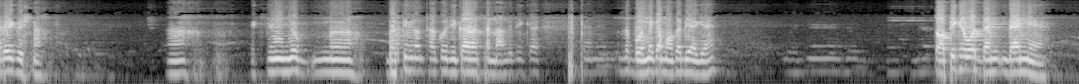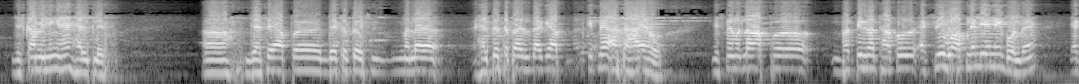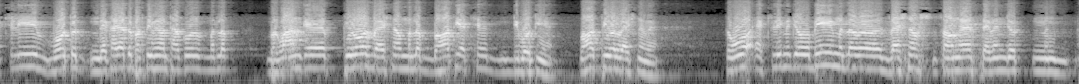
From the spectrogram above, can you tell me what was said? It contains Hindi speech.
हरे कृष्णा। एक्चुअली जो भक्ति विनोद ठाकुर जी का शरणागति का मतलब बोलने का मौका दिया गया है। टॉपिक है वो दैन्य है, जिसका मीनिंग है हेल्पलेस जैसे आप देख सकते हो मतलब हेल्पलेस से पता चलता है कि आप कितने असहाय हो। जिसमें मतलब आप भक्ति विनोद ठाकुर एक्चुअली वो अपने लिए नहीं बोल रहे हैं। एक्चुअली वो तो देखा जाए तो भक्ति विनोद ठाकुर मतलब भगवान के प्योर वैष्णव मतलब बहुत ही अच्छे डिबोटी हैं। बहुत प्योर वैष्णव है। तो वो एक्चुअली में जो भी मतलब वैष्णव सॉन्ग है सेवन जो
